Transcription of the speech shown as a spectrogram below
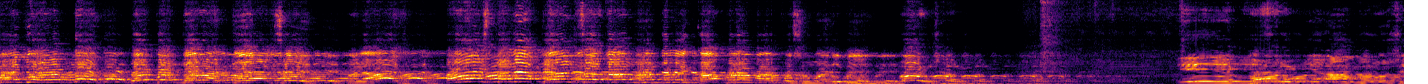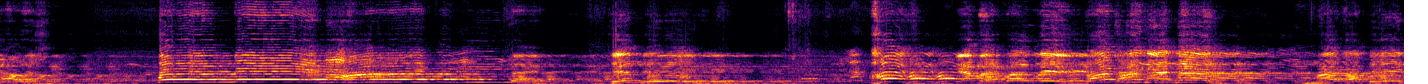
માંગ્યો હોત તો પણ દેવા તૈયાર છે. પણ આજ આજ તને 500 ગામ હું તને કાપડામાં આપું છું મારી બેન. બહુ સારું. એ ફોન કે નામ ભરોસે આવે છે. બોમ્બે જય. થાય મારા બેન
